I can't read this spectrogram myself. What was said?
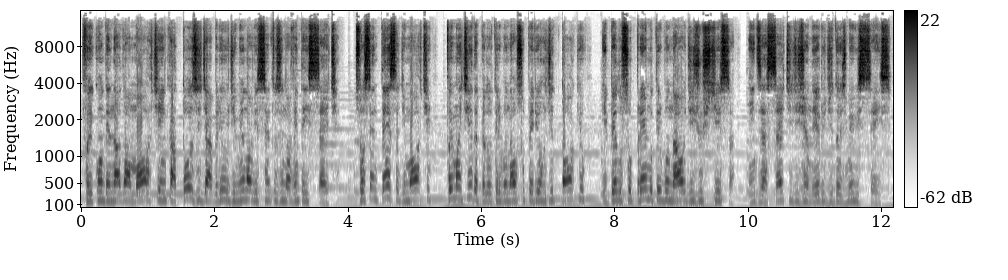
foi condenado à morte em 14 de abril de 1997. Sua sentença de morte foi mantida pelo Tribunal Superior de Tóquio e pelo Supremo Tribunal de Justiça em 17 de janeiro de 2006.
